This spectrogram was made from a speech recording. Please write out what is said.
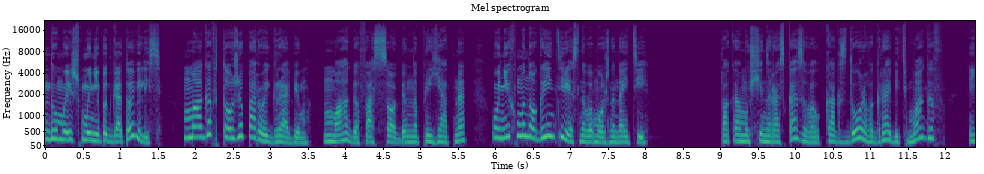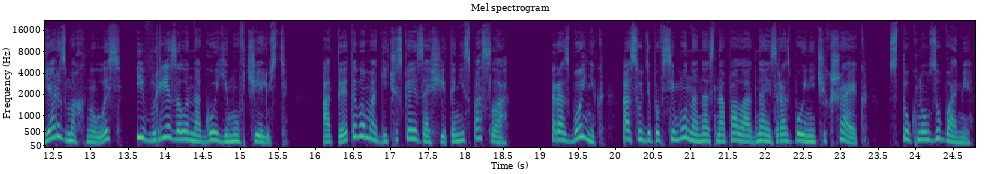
Думаешь, мы не подготовились? Магов тоже порой грабим. Магов особенно приятно. У них много интересного можно найти. Пока мужчина рассказывал, как здорово грабить магов, я размахнулась и врезала ногой ему в челюсть. От этого магическая защита не спасла. Разбойник, а судя по всему, на нас напала одна из разбойничьих шаек, стукнул зубами.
